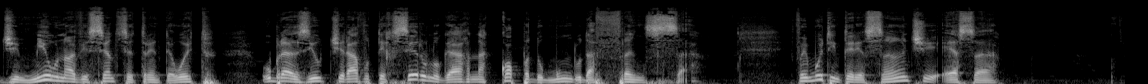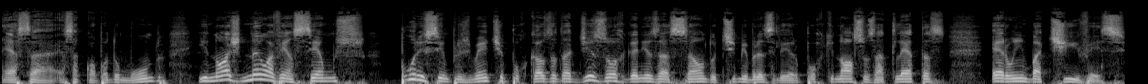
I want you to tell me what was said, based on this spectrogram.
de 1938, o Brasil tirava o terceiro lugar na Copa do Mundo da França. Foi muito interessante essa essa essa Copa do Mundo e nós não a vencemos pura e simplesmente por causa da desorganização do time brasileiro, porque nossos atletas eram imbatíveis.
